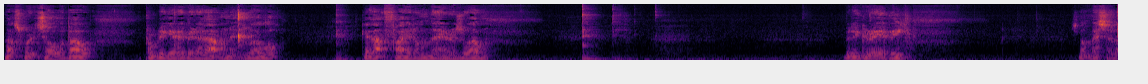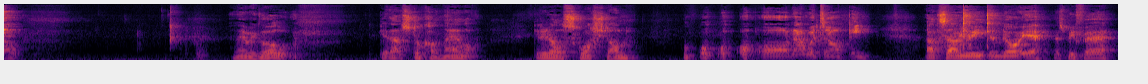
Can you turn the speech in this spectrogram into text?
That's what it's all about. Probably get a bit of that on it as well. Look, get that fired on there as well. Bit of gravy. Let's not mess it. And there we go. Look, get that stuck on there. Look, get it all squashed on. Oh, now we're talking. That's how you eat them, don't you? Let's be fair.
